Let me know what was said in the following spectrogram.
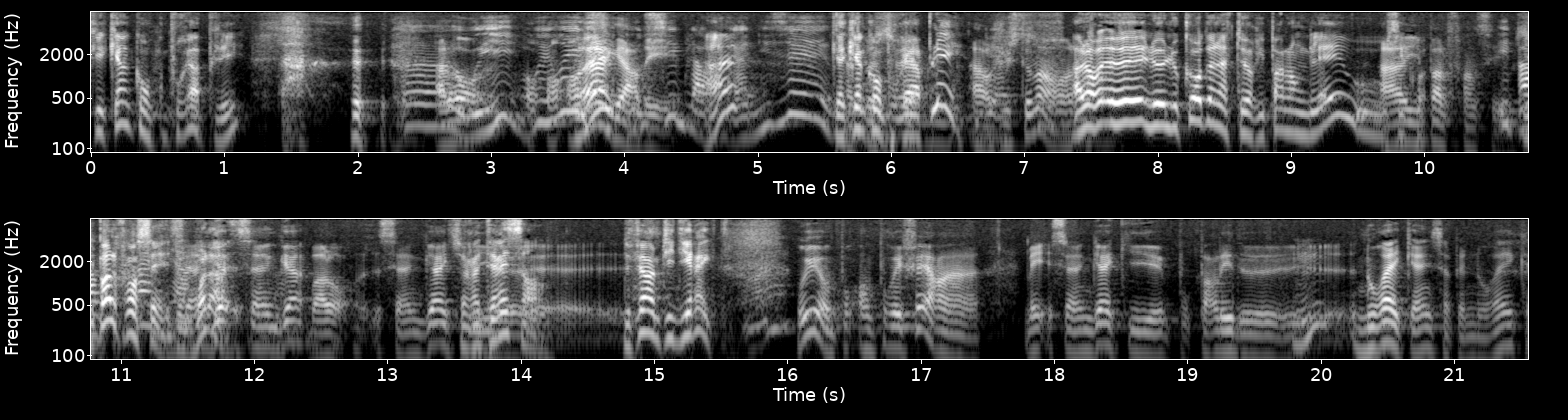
Quelqu'un qu'on pourrait appeler Euh, Alors, oui, on- oui, on- oui, on a gardé. Hein. Quelqu'un qu'on pourrait appeler. Alors justement, on- Alors, euh, le, le coordonnateur, il parle anglais ou ah, il parle français. Il Il parle français, donc voilà. gars- C'est un gars. bon, alors, c'est un gars qui. C'est intéressant. euh, De faire un petit direct. oui, on, pour- on pourrait faire un. Mais c'est un gars qui, pour parler de Hmm. Nourek, hein, il s'appelle Nourek.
